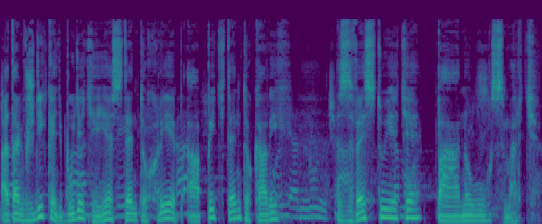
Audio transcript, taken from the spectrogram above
A tak vždy, keď budete jesť tento chlieb a piť tento kalich, zvestujete pánovú smrť.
